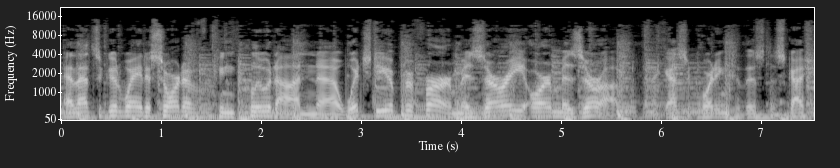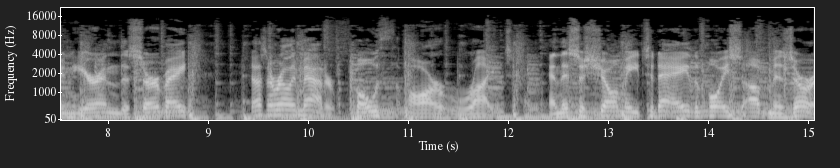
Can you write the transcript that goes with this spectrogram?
And that's a good way to sort of conclude on uh, which do you prefer, Missouri or Missouri? I guess according to this discussion here in the survey, doesn't really matter. Both are right. And this is Show Me Today, the voice of Missouri.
